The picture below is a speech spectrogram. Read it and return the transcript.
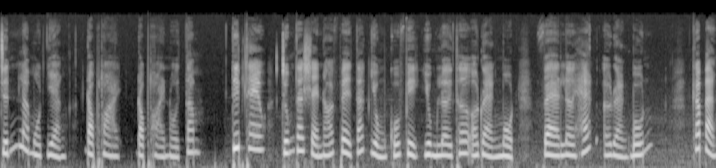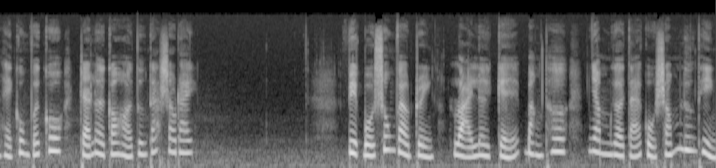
Chính là một dạng độc thoại, độc thoại nội tâm. Tiếp theo, chúng ta sẽ nói về tác dụng của việc dùng lời thơ ở đoạn 1 và lời hát ở đoạn 4. Các bạn hãy cùng với cô trả lời câu hỏi tương tác sau đây. Việc bổ sung vào truyện loại lời kể bằng thơ nhằm gợi tả cuộc sống lương thiện,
